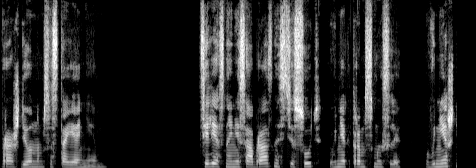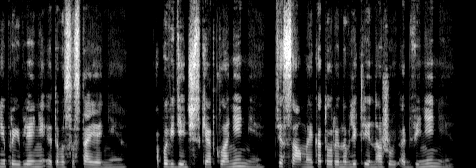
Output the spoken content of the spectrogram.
врожденным состоянием. Телесные несообразности – суть, в некотором смысле, внешнее проявление этого состояния. А поведенческие отклонения, те самые, которые навлекли на жуй обвинения,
